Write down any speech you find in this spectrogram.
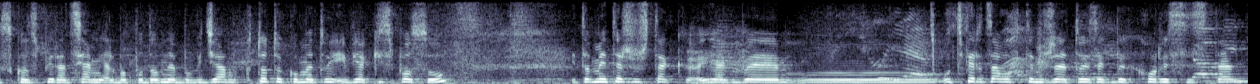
z konspiracjami albo podobne, bo widziałam, kto to komentuje i w jaki sposób. I to mnie też już tak jakby mm, utwierdzało w tym, że to jest jakby chory system.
